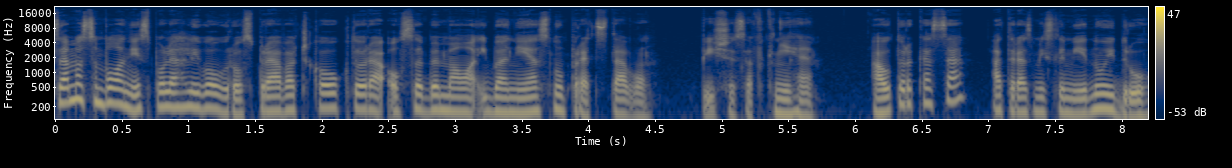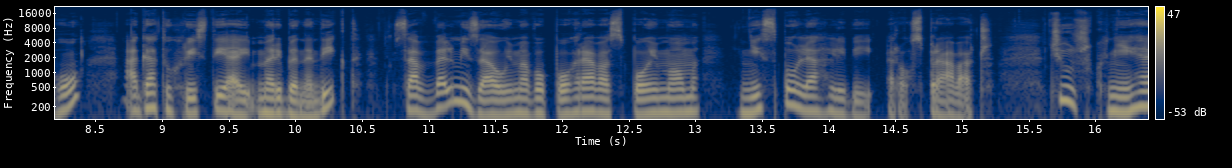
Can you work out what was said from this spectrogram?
Sama som bola nespoľahlivou rozprávačkou, ktorá o sebe mala iba nejasnú predstavu. Píše sa v knihe. Autorka sa, a teraz myslím jednu i druhu, Agatu Christy aj Mary Benedict, sa veľmi zaujímavo pohráva s pojmom nespoľahlivý rozprávač. Či už v knihe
